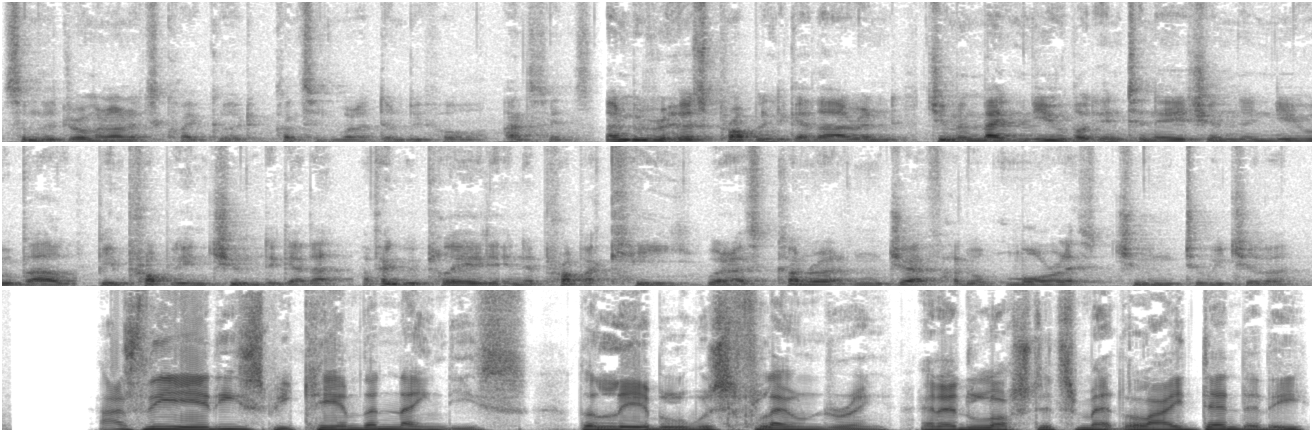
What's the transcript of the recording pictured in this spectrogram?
Some of the drumming on it's quite good, considering what I've done before and since. And we rehearsed properly together, and Jim and Mike knew about intonation, they knew about being properly in tune together. I think we played in a proper key, whereas Conrad and Jeff had more or less tuned to each other. As the 80s became the 90s, the label was floundering and had lost its metal identity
